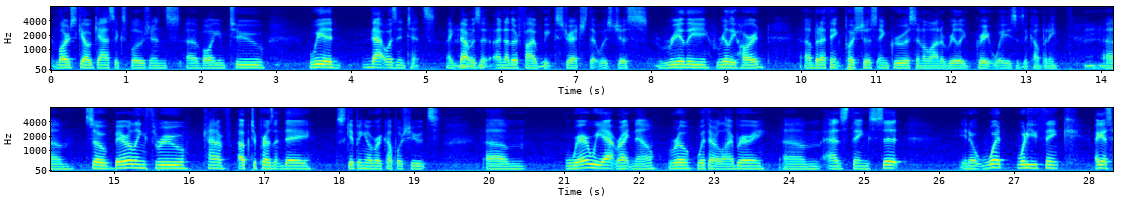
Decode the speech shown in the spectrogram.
large scale gas explosions, uh, volume two. We had that was intense. Like mm-hmm. that was a, mm-hmm. another five week stretch that was just really, really hard. Uh, but I think pushed us and grew us in a lot of really great ways as a company. Mm-hmm. Um, so barreling through, kind of up to present day, skipping over a couple shoots. Um, where are we at right now, Ro, with our library um, as things sit? You know, what what do you think? I guess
